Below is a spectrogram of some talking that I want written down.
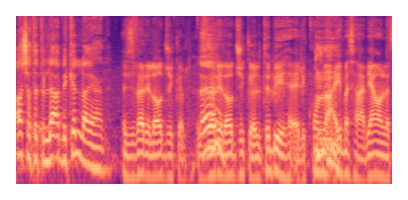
قشطت اللعبه كلها يعني. Logical. It's إيه. very logical. انتبه اللي يكون لعيب مثلا عم يعمل let's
